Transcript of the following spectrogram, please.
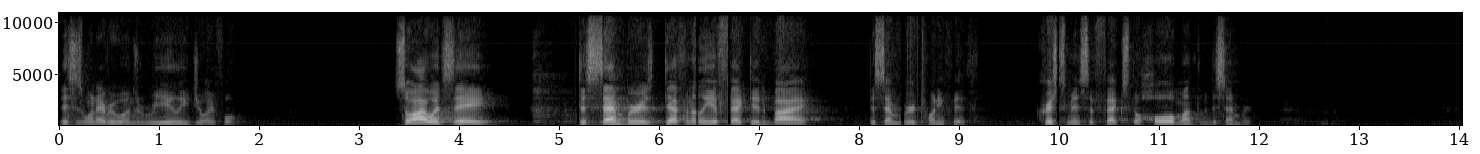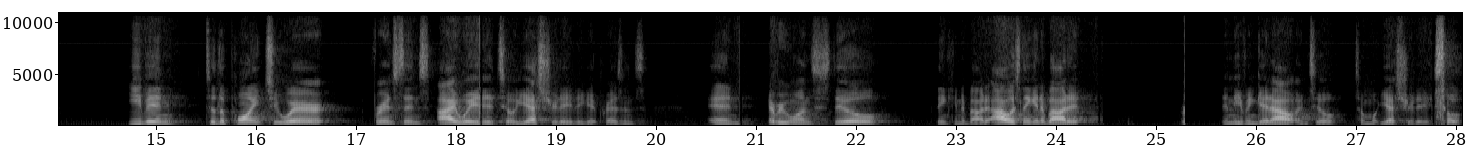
This is when everyone's really joyful. So I would say December is definitely affected by December 25th. Christmas affects the whole month of December. Even to the point to where, for instance, I waited till yesterday to get presents, and everyone's still thinking about it. I was thinking about it, didn't even get out until yesterday. So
